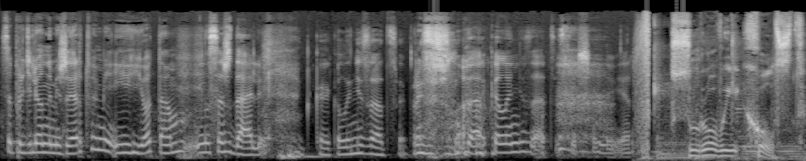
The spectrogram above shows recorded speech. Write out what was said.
с определенными жертвами и ее там насаждали. Такая колонизация произошла. Да, колонизация, совершенно верно. Суровый холст.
